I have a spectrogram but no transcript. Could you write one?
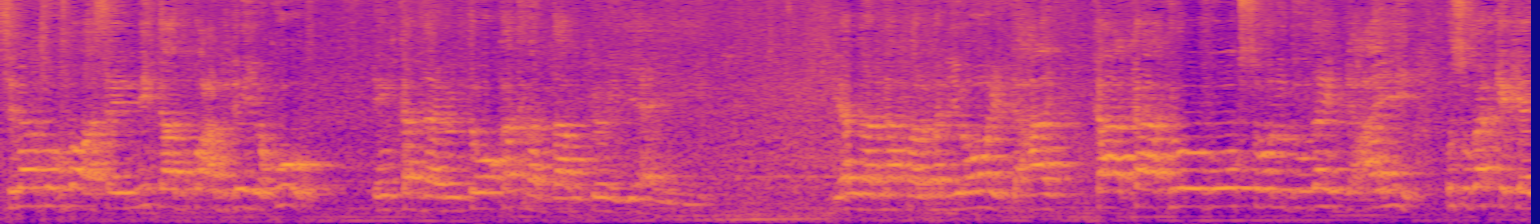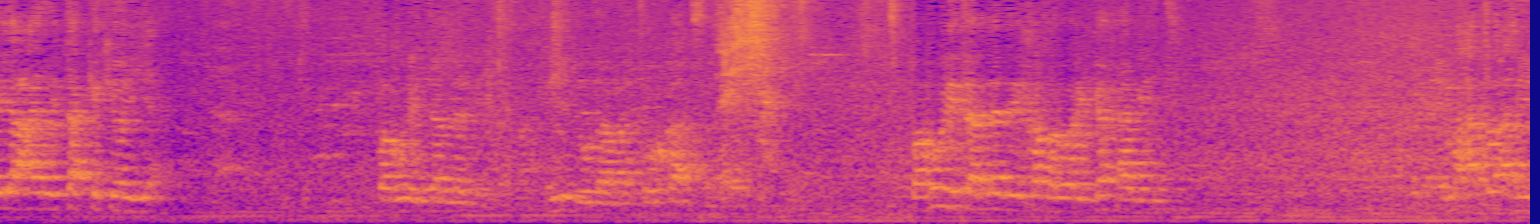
سنة تقوى سيني قعب دي يكو إن كد يريتو كثرة دارو كوي يعني يلا نفر مليون ادعاي كا كا كروبوك سول دودا ادعاي وسبكك يا عينو تكك يا. فبهت الذي هي دودا ما توقع فبهت الذي كفر ورقك عبيد ما حتوعدي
